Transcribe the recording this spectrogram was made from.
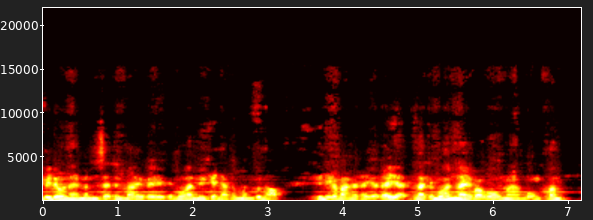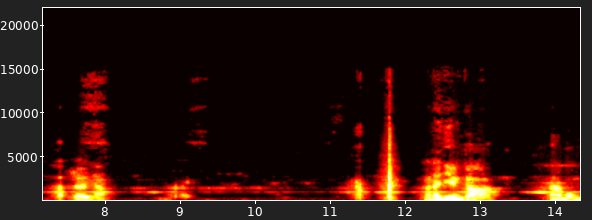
video này mình sẽ trình bày về cái mô hình điều khiển nhà thông minh của nó. Thì như các bạn có thấy ở đây á, là cái mô hình này bao gồm à, bốn phần tách rời nhau. Nó đại diện cho à, bốn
